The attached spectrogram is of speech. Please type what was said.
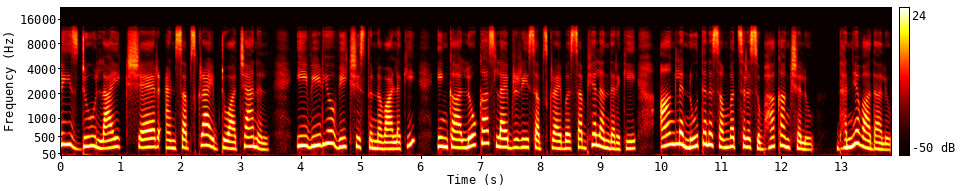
please do like share and subscribe to ఆ ఛానల్ ఈ వీడియో వీక్షిస్తున్న వాళ్ళకి ఇంకా లోకాస్ లైబ్రరీ సబ్స్క్రైబర్ సభ్యులందరికీ ఆంగ్ల నూతన సంవత్సర శుభాకాంక్షలు. ధన్యవాదాలు.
